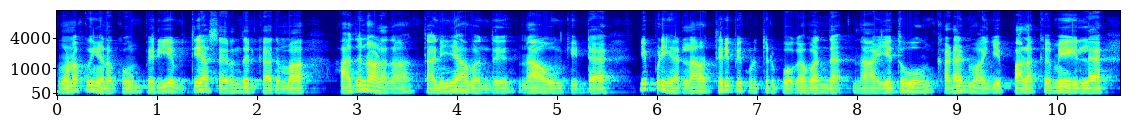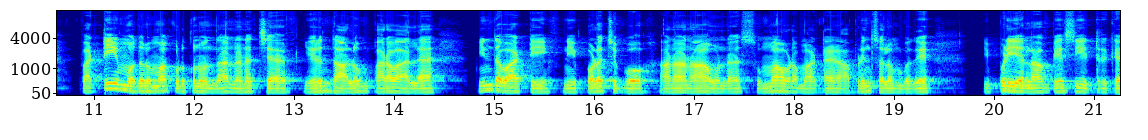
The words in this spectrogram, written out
உனக்கும் எனக்கும் பெரிய வித்தியாசம் இருந்திருக்காதும்மா. அதனால தான் தனியாக வந்து நான் உன்கிட்ட இப்படியெல்லாம் திருப்பி கொடுத்துட்டு போக வந்தேன். நான் எதுவும் கடன் வாங்கி பழக்கமே இல்லை வட்டியும் முதலுமா கொடுக்கணும்னு தான் நினச்சேன் இருந்தாலும் பரவாயில்ல இந்த வாட்டி நீ பொழைச்சி போ. ஆனால் நான் உன்னை சும்மா விட மாட்டேன்" அப்படின்னு சொல்லும்போது, "இப்படியெல்லாம் பேசிக்கிட்டு இருக்க.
